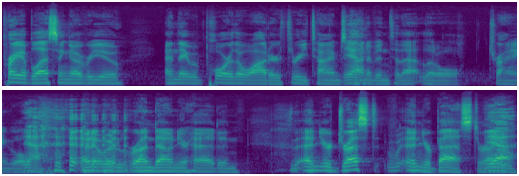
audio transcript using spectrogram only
pray a blessing over you, and they would pour the water three times Yeah. kind of into that little triangle. Yeah. and it would run down your head and and you're dressed in your best, right? Yeah.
